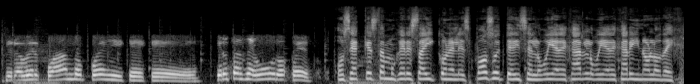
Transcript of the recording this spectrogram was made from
quiero ver cuándo, pues, y que, que quiero estar seguro, pues. O sea que esta mujer está ahí con el esposo y te dice, lo voy a dejar, lo voy a dejar y no lo deja.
